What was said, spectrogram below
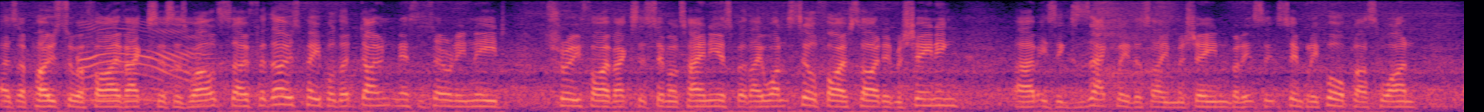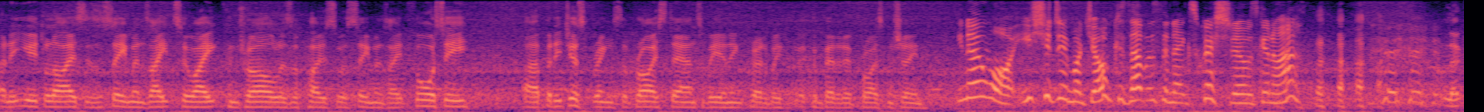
as opposed to a five axis as well. So for those people that don't necessarily need true five axis simultaneous, but they want still five sided machining, uh, it's exactly the same machine, but it's, it's simply four plus one, and it utilises a Siemens 828 control as opposed to a Siemens 840. Uh, but it just brings the price down to be an incredibly competitive price machine. You know what? You should do my job because that was the next question I was going to ask. Look,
